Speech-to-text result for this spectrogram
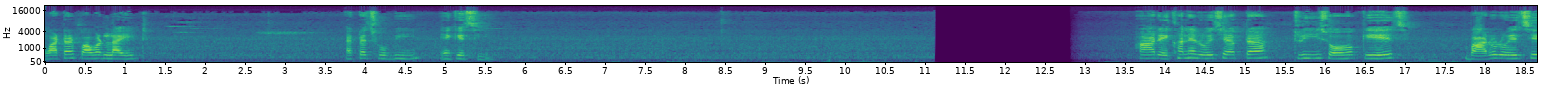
ওয়াটার পাওয়ার লাইট একটা ছবি এঁকেছি। আর এখানে রয়েছে একটা ট্রি সহ কেজ বারও রয়েছে।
